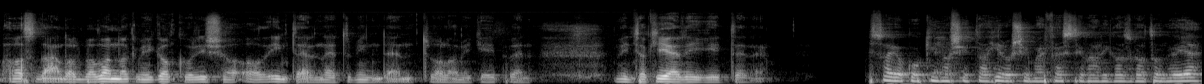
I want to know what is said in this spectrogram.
használatban vannak még akkor is, ha az internet mindent valamiképpen, mintha kielégítene. Szajoko Kinosita, a Hiroshima Fesztivál igazgatónője,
